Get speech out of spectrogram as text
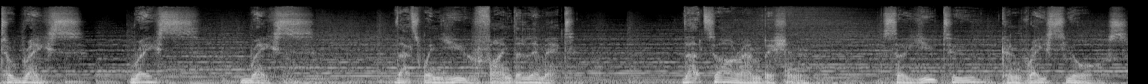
To race. Race. Race. That's when you find the limit. That's our ambition. So you too can race yours.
